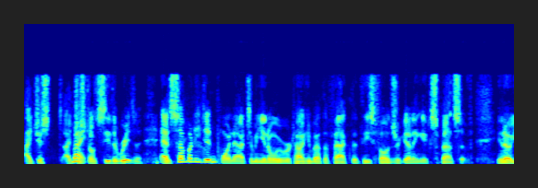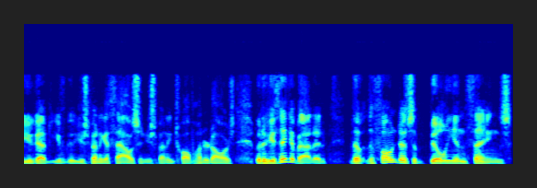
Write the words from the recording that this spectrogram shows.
I just, I Right. just don't see the reason. And somebody did point out to me, you know, we were talking about the fact that these phones are getting expensive. You know, you got, you've, got- you're spending a thousand, you're spending twelve hundred dollars. But if you think about it, the the phone does a billion things,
